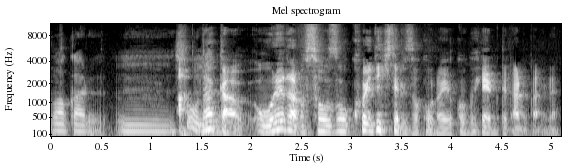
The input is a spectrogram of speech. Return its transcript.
わかる。うんあそうなんか俺らの想像を超えてきてるぞこの予告編ってなるからね。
